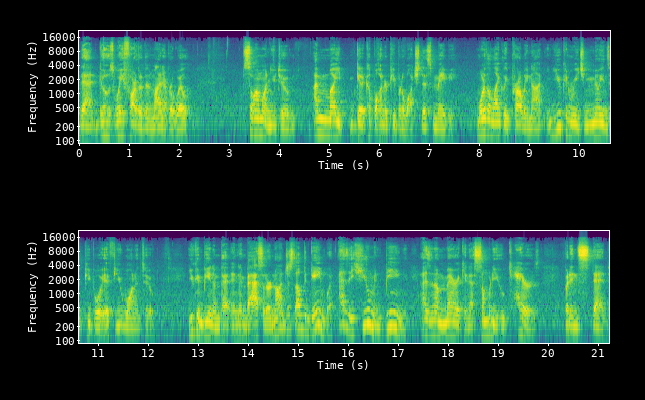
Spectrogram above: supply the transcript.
that goes way farther than mine ever will. So I'm on YouTube. I might get a couple hundred people to watch this, maybe. More than likely, probably not. You can reach millions of people if you wanted to. You can be an, an ambassador, not just of the game, but as a human being, as an American, as somebody who cares. But instead,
